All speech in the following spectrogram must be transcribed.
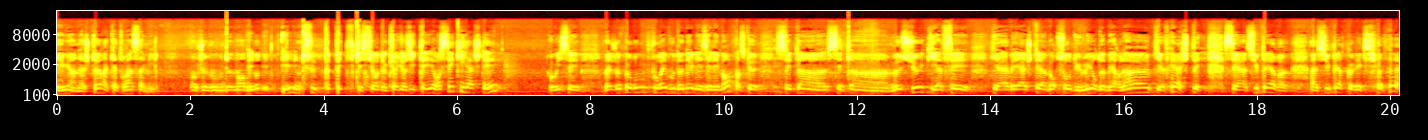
il y a eu un acheteur à 85 000. Donc je vous demande... Une, une petite question de curiosité. On sait qui a acheté? Oui, c'est. Ben, je pourrais vous donner les éléments parce que c'est un, c'est un monsieur qui a fait, qui avait acheté un morceau du mur de Berlin, qui avait acheté. C'est un super, un super collectionneur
